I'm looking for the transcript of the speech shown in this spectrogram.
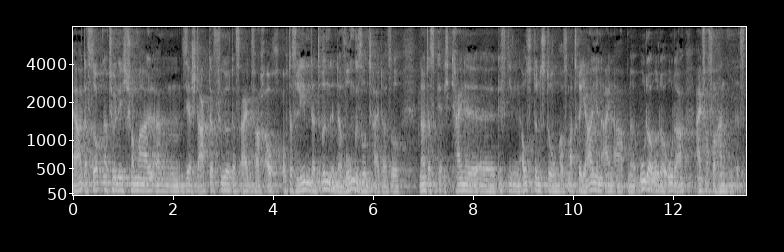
Ja, das sorgt natürlich schon mal ähm, sehr stark dafür, dass einfach auch, auch das Leben da drin in der Wohngesundheit, also ne, dass ich keine äh, giftigen Ausdünstungen aus Materialien einatme oder oder oder einfach vorhanden ist.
